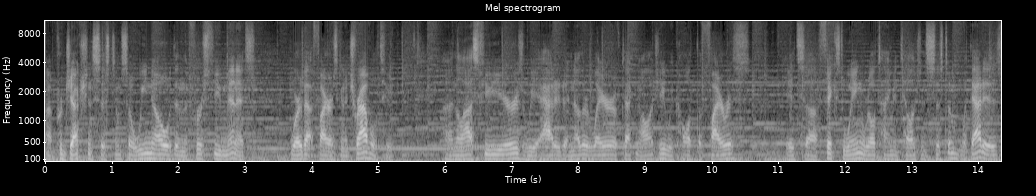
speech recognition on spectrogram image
uh, projection system so we know within the first few minutes where that fire is going to travel to. Uh, in the last few years we added another layer of technology. We call it the FIRIS. It's a fixed wing real-time intelligence system. What that is,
